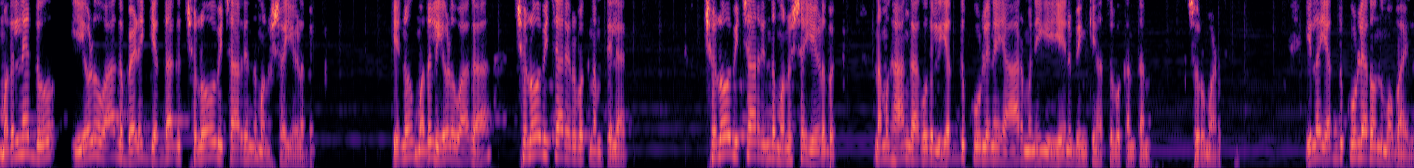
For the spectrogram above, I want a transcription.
ಮೊದಲನೇದ್ದು ಏಳುವಾಗ ಬೆಳಿಗ್ಗೆ ಎದ್ದಾಗ ಚಲೋ ವಿಚಾರದಿಂದ ಮನುಷ್ಯ ಏಳಬೇಕು. ಏನು ಮೊದಲು ಏಳುವಾಗ ಚಲೋ ವಿಚಾರ ಇರ್ಬೇಕು ನಮ್ಮ ತಲೆಯಾಗ. ಚಲೋ ವಿಚಾರದಿಂದ ಮನುಷ್ಯ ಏಳ್ಬೇಕು. ನಮಗ್ ಹಂಗಾಗೋದಿಲ್ಲ ಎದ್ದು ಕೂಡ್ಲೇನೆ ಯಾರ ಮನೆಗೆ ಏನು ಬೆಂಕಿ ಹಚ್ಚಬೇಕಂತ ಶುರು ಮಾಡ್ತೀವಿ. ಇಲ್ಲ, ಎದ್ದು ಕೂಡ್ಲೆ ಅದೊಂದು ಮೊಬೈಲ್.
